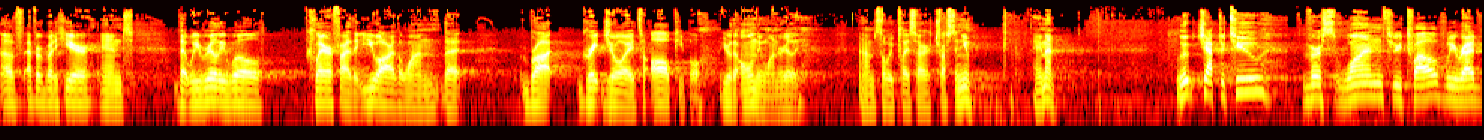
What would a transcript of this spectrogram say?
of everybody here and that we really will clarify that you are the one that brought great joy to all people. You're the only one, really. Um, so we place our trust in you. Amen. Luke chapter 2, verse 1 through 12. We read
